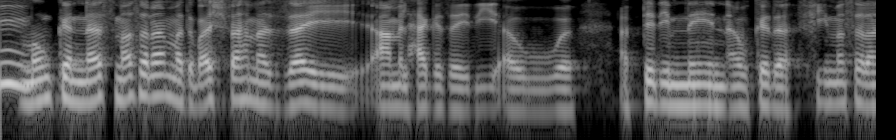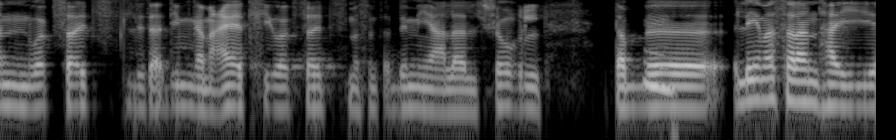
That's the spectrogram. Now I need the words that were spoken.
إمم. ممكن ناس مثلًا ما تبقاش فاهمة إزاي أعمل حاجة زي دي أو أبتدي منين أو كده، في مثلًا websites لتقديم جامعات، في websites مثلًا تقدّمي على الشغل، طب إمم. ليه مثلًا هي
